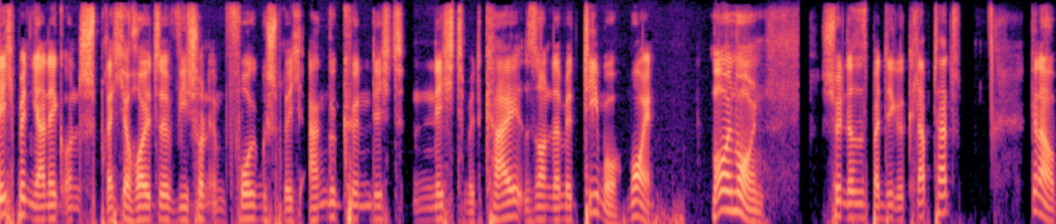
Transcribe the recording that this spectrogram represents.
Ich bin Yannick und spreche heute, wie schon im Vorgespräch angekündigt, nicht mit Kai, sondern mit Timo. Moin. Moin, moin. Schön, dass es bei dir geklappt hat. Genau,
